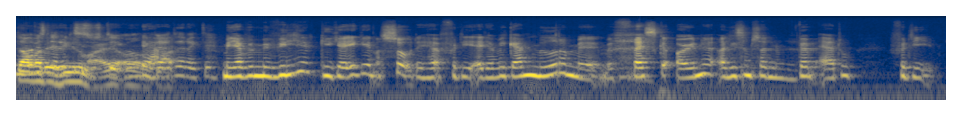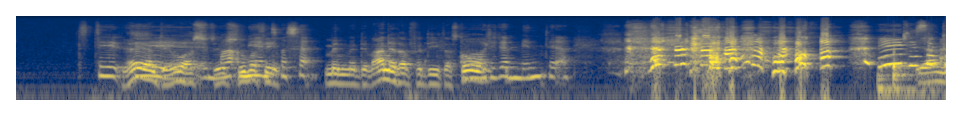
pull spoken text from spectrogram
Der var vi slet det ikke systemet. og- Ja. Ja. ja, det er rigtigt. Men jeg vil med vilje, gik jeg ikke ind og så det her, fordi at jeg vil gerne møde dig med, med friske øjne, og ligesom sådan, hvem er du? Fordi det, Ja, ja, det er jo også det er jo meget super mere fint. interessant. Men, men det var netop, fordi der stod... Åh, oh, det der men der. Ja, men-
